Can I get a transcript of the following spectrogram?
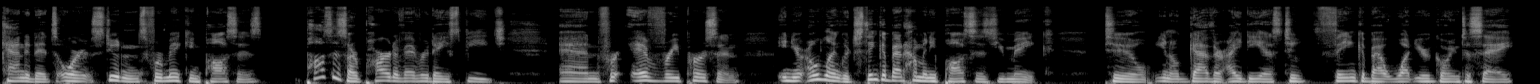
candidates or students for making pauses. Pauses are part of everyday speech. And for every person in your own language, think about how many pauses you make to, you know, gather ideas, to think about what you're going to say.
